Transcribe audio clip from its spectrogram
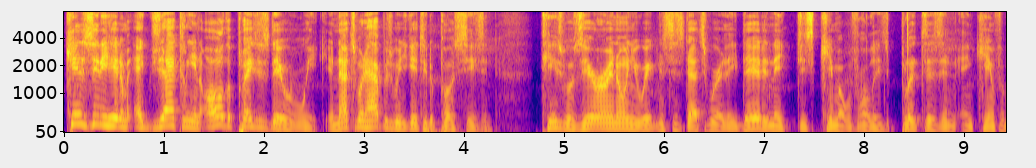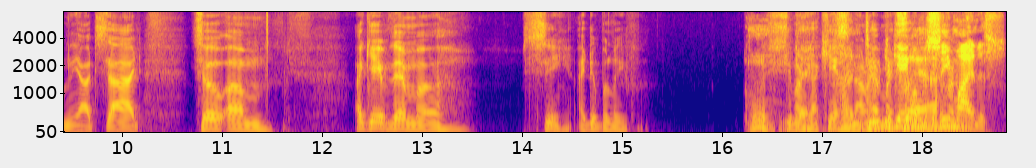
Kansas City hit them exactly in all the places they were weak, and that's what happens when you get to the postseason. Teams will zero in on your weaknesses. That's where they did, and they just came up with all these blitzes and, and came from the outside. So um, I gave them a C. I do believe. C minus. I can't. I don't have my You gave him a class C in front of me. minus.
